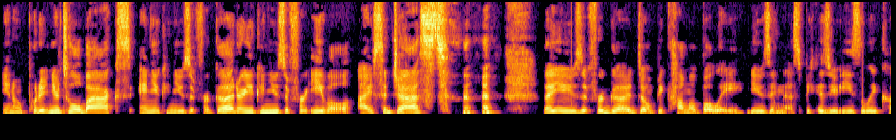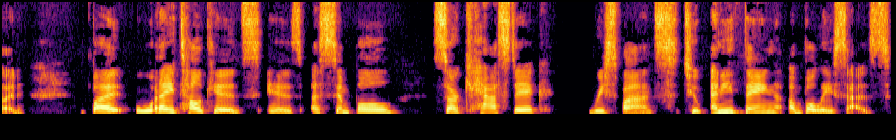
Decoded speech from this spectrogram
you know, put it in your toolbox and you can use it for good or you can use it for evil. I suggest that you use it for good. Don't become a bully using this because you easily could. But what I tell kids is a simple, sarcastic response to anything a bully says.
